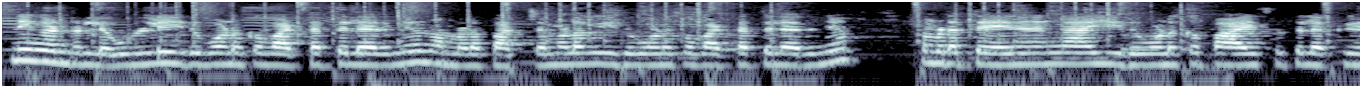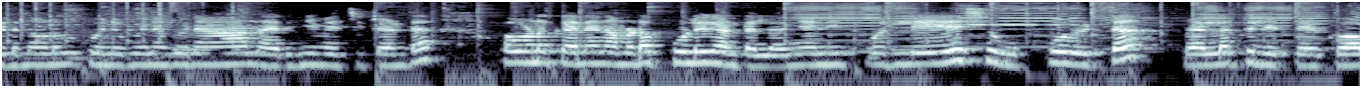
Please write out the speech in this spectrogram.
ഇനി കണ്ടല്ലോ ഉള്ളി ഇതുപോണക്ക് വട്ടത്തിലരിഞ്ഞു നമ്മുടെ പച്ചമുളക് ഇതുപോണക്ക് വട്ടത്തിലരിഞ്ഞു നമ്മുടെ തേങ്ങായി ഇതുപോണക്ക് പായസത്തിലൊക്കെ ഇടുന്നോണക്ക് കുനു കുന കുനാന്നരിഞ്ഞു വെച്ചിട്ടുണ്ട്. അപ്പോൾ ഉണക്ക് തന്നെ നമ്മുടെ പുളി കണ്ടല്ലോ ഞാൻ ഈ ഒരു ലേശം ഉപ്പ് ഇട്ട് വെള്ളത്തിലിട്ടേക്കും ആ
